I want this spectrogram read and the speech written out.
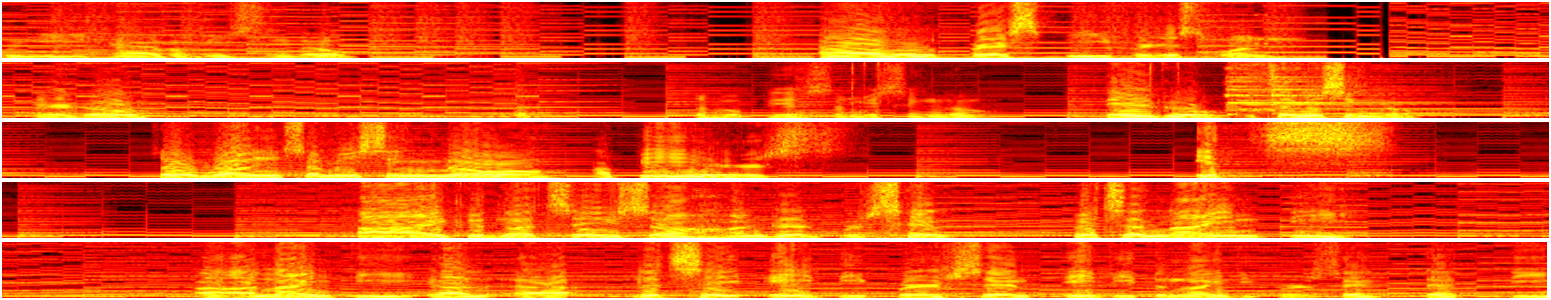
we have a Missingno. I'll press B for this one. There go. So hope this is a Missingno. There go. It's a Missingno. So once a Missingno appears, it's uh, I could not say it's a hundred percent, but it's a ninety, uh, a ninety, uh, uh, let's say 80%, 80 to 90% that the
